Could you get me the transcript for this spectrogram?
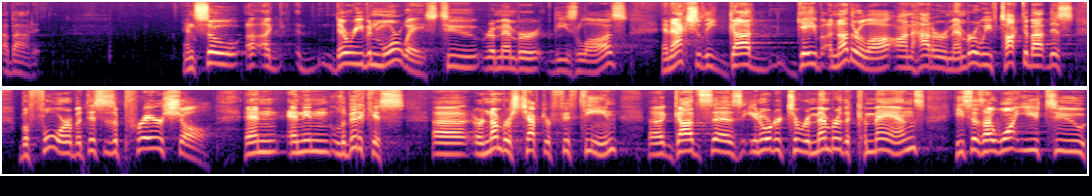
about it. And so uh, uh, there were even more ways to remember these laws. And actually, God gave another law on how to remember. We've talked about this before, but this is a prayer shawl. And, and in Leviticus uh, or Numbers chapter 15, uh, God says, in order to remember the commands, He says, I want you to,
